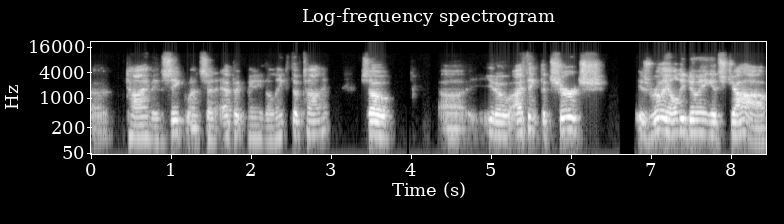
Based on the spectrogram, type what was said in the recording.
uh, time in sequence and epic meaning the length of time. So, uh, you know, I think the church is really only doing its job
